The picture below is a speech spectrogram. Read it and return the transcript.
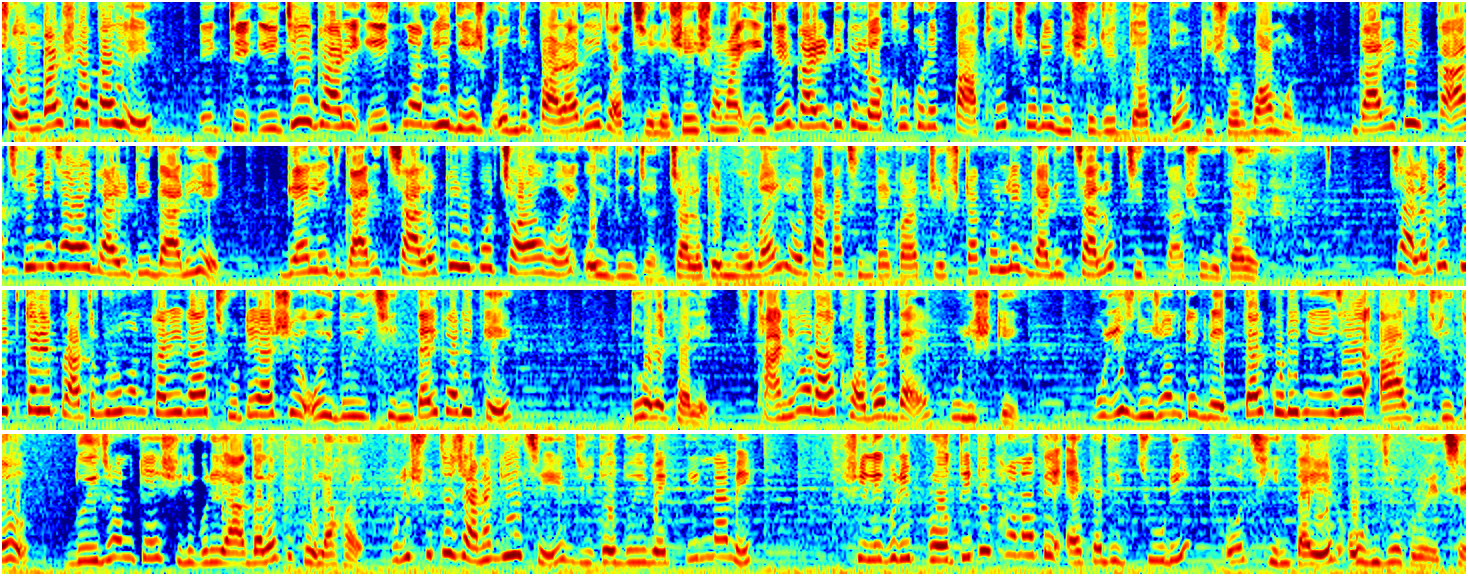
সোমবার সকালে একটি ইটের গাড়ি ইট নামিয়ে দেশবন্ধু পাড়া দিয়ে যাচ্ছিল। সেই সময় ইটের গাড়িটিকে লক্ষ্য করে পাথর ছুড়ে বিশ্বজিৎ দত্ত, কিশোর বর্মন। গাড়িটির কাজ ভেঙে যাওয়ায় গাড়িটি দাঁড়িয়ে গেলে গাড়ির চালকের উপর চড়া হয় ওই দুইজন। চালকের মোবাইল ও টাকা ছিনতাই করার চেষ্টা করলে গাড়ির চালক চিৎকার শুরু করে। চালকের চিৎকারে প্রাতভ্রমণকারীরা ছুটে আসে ওই দুই ছিনতাইকারীকে ধরে ফেলে। স্থানীয়রা খবর দেয় পুলিশকে। পুলিশ দুজনকে গ্রেপ্তার করে নিয়ে যায়। আজ ধৃত দুইজনকে শিলিগুড়ি আদালতে তোলা হয়। পুলিশ সূত্রে জানা গিয়েছে, ধৃত দুই ব্যক্তির নামে শিলিগুড়ি প্রতিটি থানাতে একাধিক চুরি ও ছিনতাইয়ের অভিযোগ রয়েছে।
